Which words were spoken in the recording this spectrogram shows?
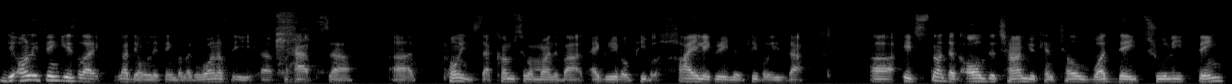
the only thing is like not the only thing, but like one of the uh, perhaps uh, uh, points that comes to my mind about agreeable people, highly agreeable people, is that uh, it's not that all the time you can tell what they truly think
